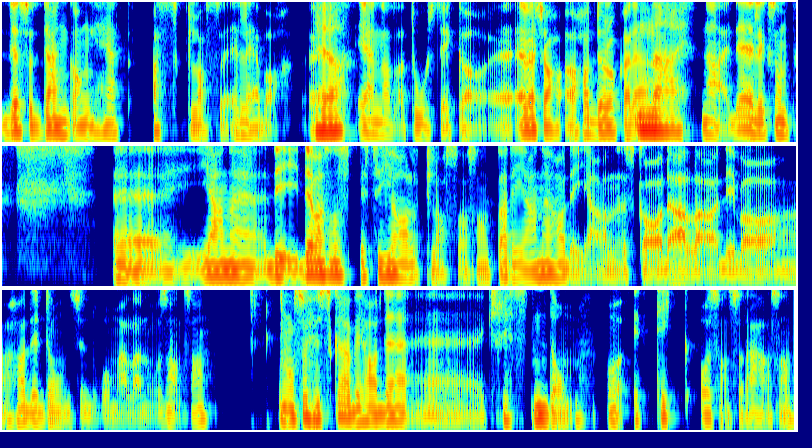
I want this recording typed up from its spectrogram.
det som den gang het S-klasseelever. Ja. En eller to stykker. Jeg vet ikke, hadde dere det? Nei. Nei, det er liksom eh, Gjerne det, det var sånn spesialklasser sant? der de gjerne hadde hjerneskade, eller de var, hadde Downs syndrom, eller noe sånt. Sant? Og så husker jeg vi hadde eh, kristendom og etikk og sånn som det her. Sånn.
